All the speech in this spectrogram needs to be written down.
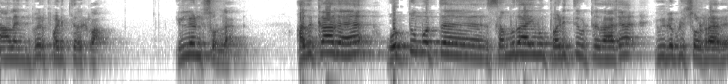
நாலஞ்சு பேர் படித்திருக்கலாம். இல்லைன்னு சொல்ல. அதுக்காக ஒட்டுமொத்த சமுதாயமும் படித்து விட்டதாக இவர் எப்படி சொல்கிறாரு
